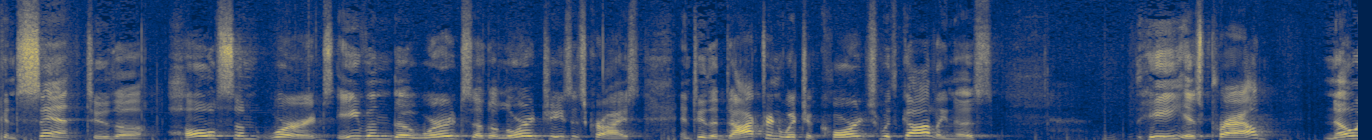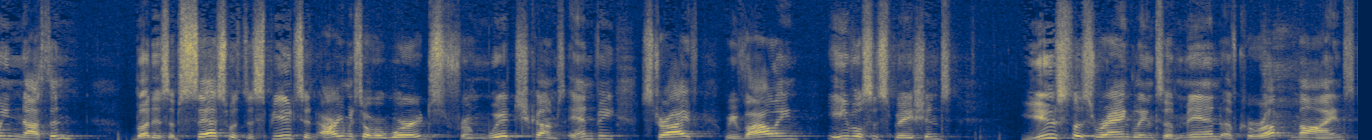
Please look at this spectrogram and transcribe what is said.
consent to the wholesome words, even the words of the Lord Jesus Christ, and to the doctrine which accords with godliness, he is proud, knowing nothing but is obsessed with disputes and arguments over words, from which comes envy, strife, reviling, evil suspicions, useless wranglings of men of corrupt minds,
